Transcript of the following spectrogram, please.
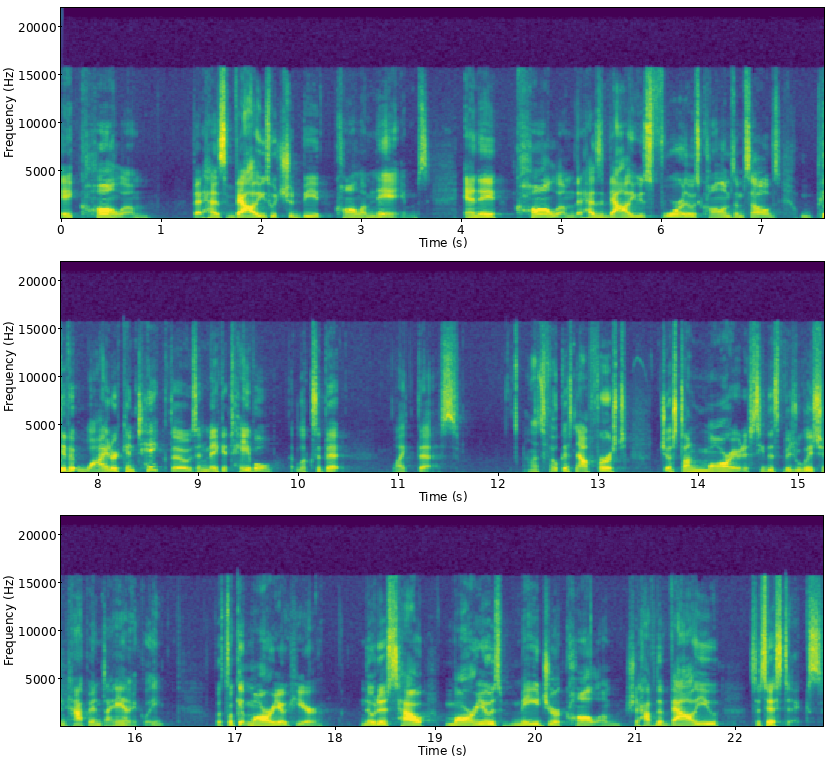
a column that has values which should be column names, and a column that has values for those columns themselves, Pivot Wider can take those and make a table that looks a bit like this. Let's focus now first just on Mario to see this visualization happen dynamically. Let's look at Mario here. Notice how Mario's major column should have the value statistics.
